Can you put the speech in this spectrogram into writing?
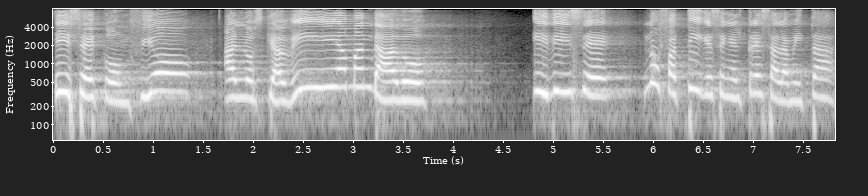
y se confió a los que había mandado y dice, no fatigues en el 3 a la mitad,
